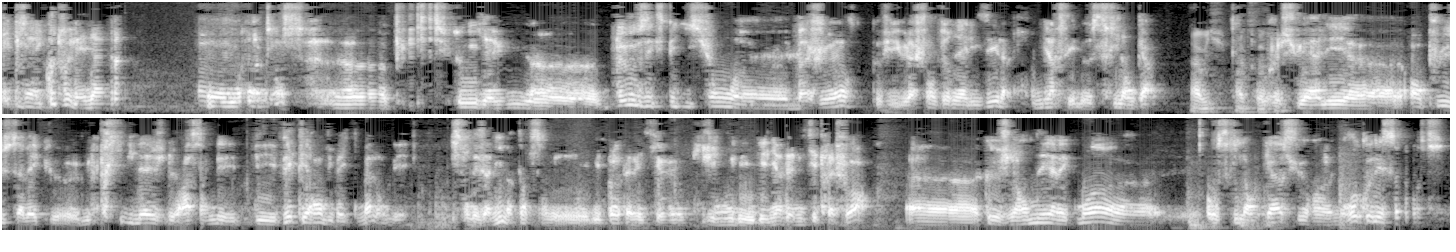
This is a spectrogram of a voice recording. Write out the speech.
Eh bien, écoute, ouais, l'année euh, puisqu'il y a eu euh, deux expéditions euh, majeures que j'ai eu la chance de réaliser. La première, c'est le Sri Lanka. Ah oui, je suis allé euh, en plus avec euh, le privilège de rassembler des vétérans du Baïkiman, donc des, qui sont des amis maintenant, qui sont des, potes avec euh, qui j'ai noué des, liens d'amitié très forts, que j'ai emmené avec moi au Sri Lanka sur une reconnaissance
